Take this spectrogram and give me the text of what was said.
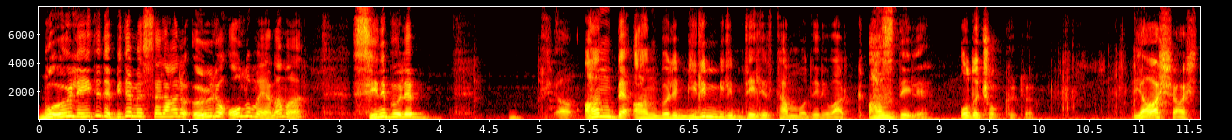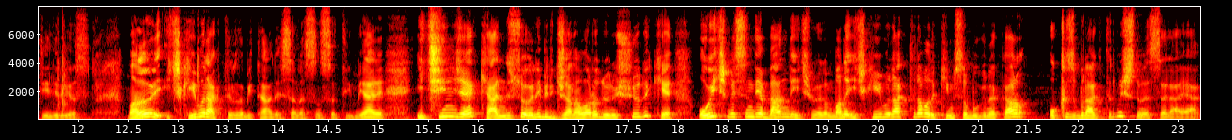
Bu öyleydi de bir de mesela hani öyle olmayan ama seni böyle an be an böyle milim milim delirten modeli var. Az deli. O da çok kötü. Yavaş yavaş deliriyorsun. Bana öyle içkiyi bıraktırdı bir tane anasını satayım. Yani içince kendisi öyle bir canavara dönüşüyordu ki o içmesin diye ben de içmiyordum. Bana içkiyi bıraktıramadı kimse bugüne kadar. O kız bıraktırmıştı mesela yani.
